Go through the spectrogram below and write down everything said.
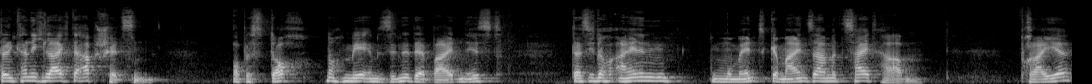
dann kann ich leichter abschätzen, ob es doch noch mehr im Sinne der beiden ist, dass sie noch einen Moment gemeinsame Zeit haben. Freie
